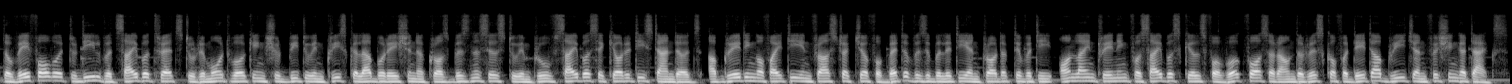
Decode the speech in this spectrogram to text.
The way forward to deal with cyber threats to remote working should be to increase collaboration across businesses to improve cyber security standards, upgrading of IT infrastructure for better visibility and productivity, online training for cyber skills for workforce around the risk of a data breach and phishing attacks.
